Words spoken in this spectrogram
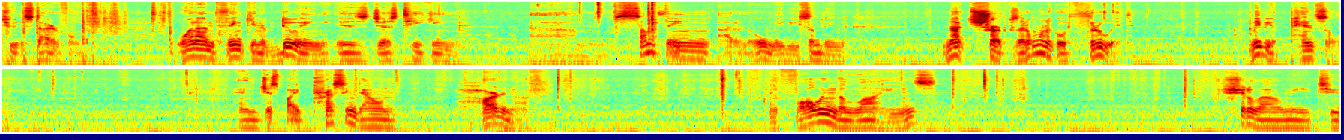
to the styrofoam. What I'm thinking of doing is just taking um, something, I don't know, maybe something not sharp because I don't want to go through it. Maybe a pencil. And just by pressing down hard enough and following the lines should allow me to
